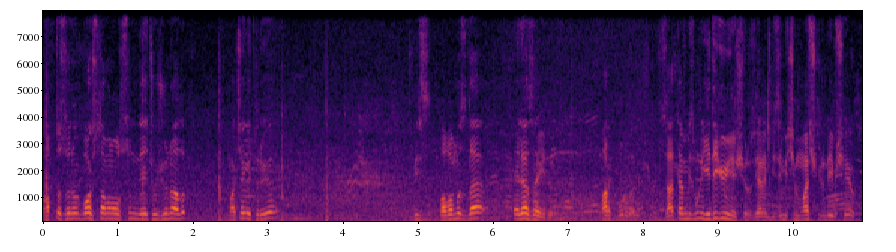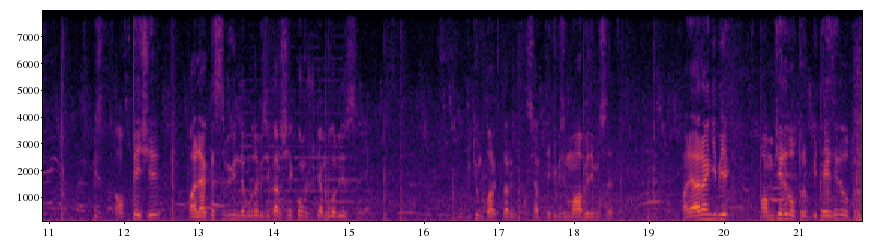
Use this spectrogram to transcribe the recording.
hafta sonu boş zaman olsun diye çocuğunu alıp maça götürüyor. Biz babamızla Elazığ'a gidiyoruz. Park burada. Zaten biz bunu 7 gün yaşıyoruz. Yani bizim için maç günü diye bir şey yok. Biz hafta içi alakasız bir günde burada bizi karşıya konuşurken bulabilirsin yani. Bu bütün parklar semtteki bizim muhabbetimiz zaten. Hani herhangi bir amcayla da oturup bir teyzeyle de oturup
